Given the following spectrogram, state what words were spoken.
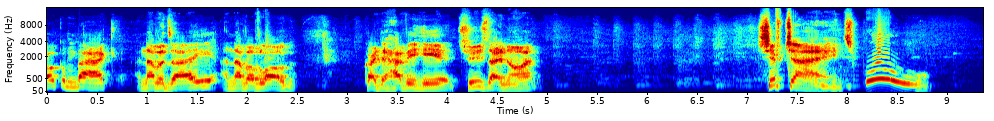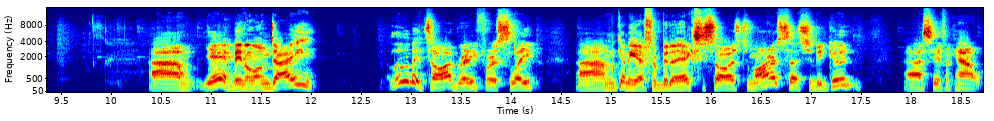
welcome back. Another day, another vlog. Great to have you here Tuesday night. Shift change. Woo! Um, yeah, been a long day. A little bit tired, ready for a sleep. I'm going to go for a bit of exercise tomorrow, so that should be good. Uh, see if I can't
